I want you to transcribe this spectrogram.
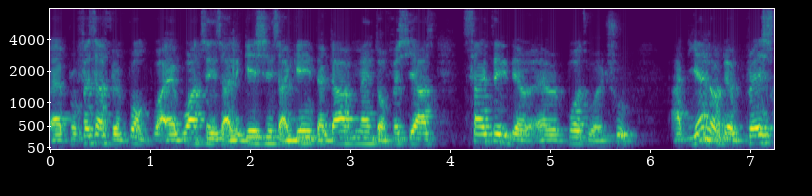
uh, Professor Frimpong Boateng's allegations against the government officials cited in the uh, report were true. At the end of the press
